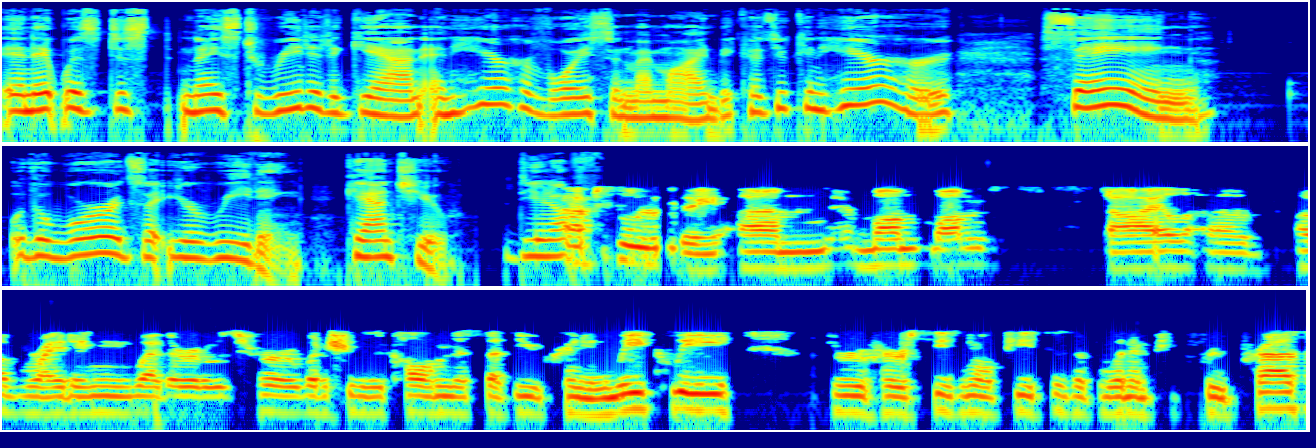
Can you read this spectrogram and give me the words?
And it was just nice to read it again and hear her voice in my mind because you can hear her saying the words that you're reading, can't you? Do you know? Absolutely. Um, mom, mom's style of, of writing, whether it was her when she was a columnist at the Ukrainian Weekly, through her seasonal pieces at the Winnipeg Free Press,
